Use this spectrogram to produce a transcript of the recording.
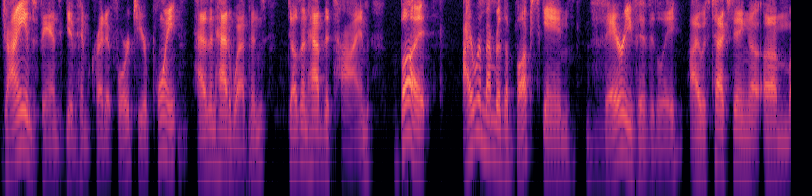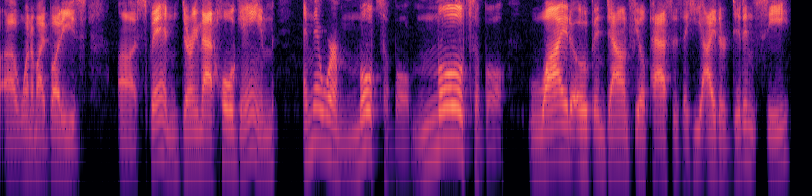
Giants fans give him credit for. To your point, hasn't had weapons, doesn't have the time, but I remember the Bucks game very vividly. I was texting um, uh, one of my buddies, uh, Spin, during that whole game, and there were multiple, multiple wide open downfield passes that he either didn't see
